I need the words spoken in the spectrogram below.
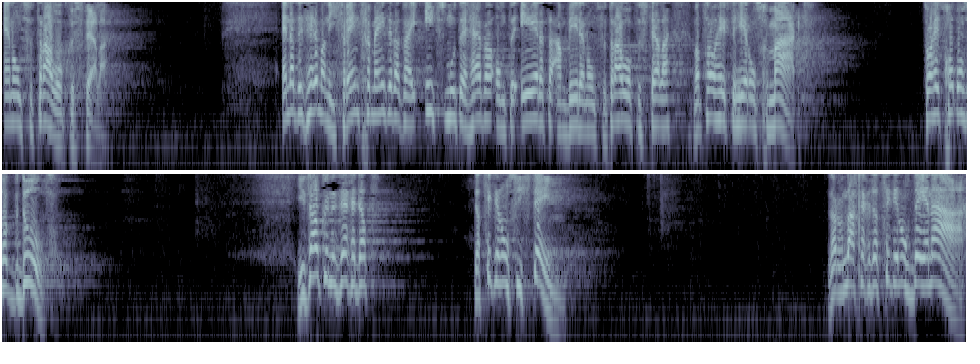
en ons vertrouwen op te stellen. En dat is helemaal niet vreemd gemeente, dat wij iets moeten hebben om te eren, te aanbidden en ons vertrouwen op te stellen, want zo heeft de Heer ons gemaakt. Zo heeft God ons ook bedoeld. Je zou kunnen zeggen dat dat zit in ons systeem. We zouden vandaag zeggen dat zit in ons DNA.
